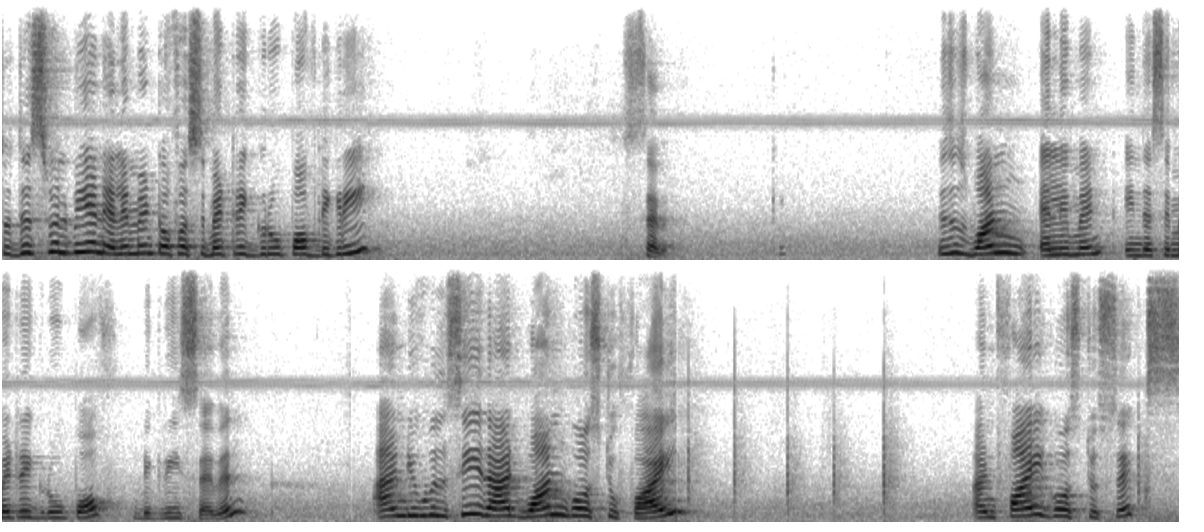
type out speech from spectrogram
So, this will be an element of a symmetric group of degree 7. One element in the symmetric group of degree 7 and you will see that 1 goes to 5 and 5 goes to 6,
